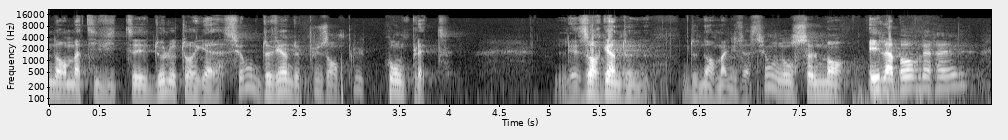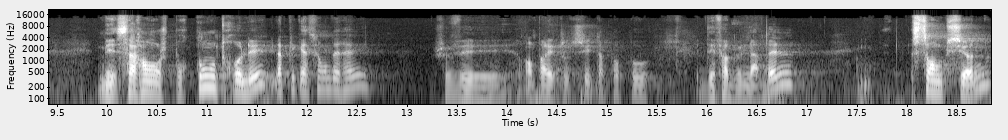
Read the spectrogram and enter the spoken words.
normativité de l'autorégulation devient de plus en plus complète. Les organes de normalisation non seulement élaborent les règles, mais s'arrangent pour contrôler l'application des règles. Je vais en parler tout de suite à propos des fameux labels, sanctionnent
